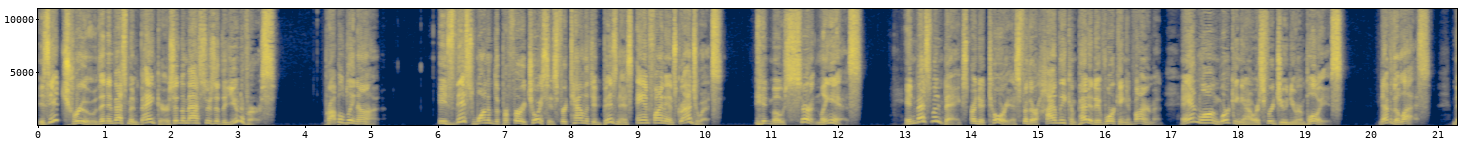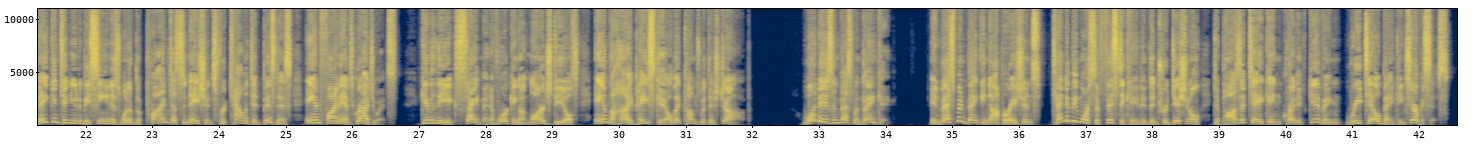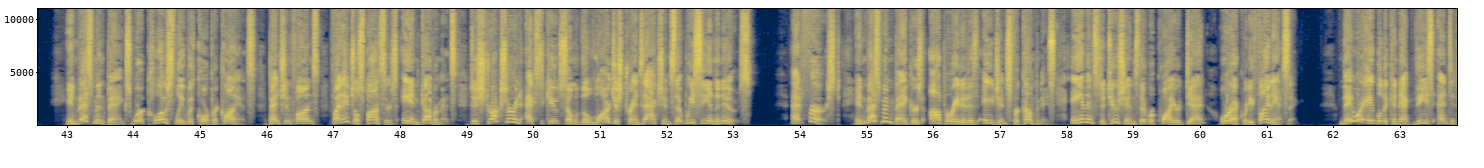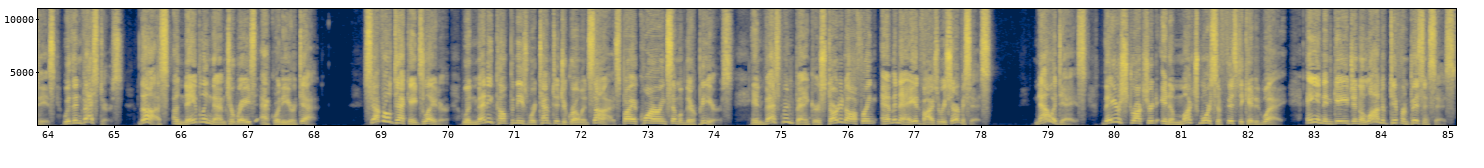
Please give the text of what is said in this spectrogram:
Is it true that investment bankers are the masters of the universe? Probably not. Is this one of the preferred choices for talented business and finance graduates? It most certainly is. Investment banks are notorious for their highly competitive working environment and long working hours for junior employees. Nevertheless, they continue to be seen as one of the prime destinations for talented business and finance graduates, given the excitement of working on large deals and the high pay scale that comes with this job. What is investment banking? Investment banking operations tend to be more sophisticated than traditional deposit-taking, credit-giving retail banking services. Investment banks work closely with corporate clients, pension funds, financial sponsors, and governments to structure and execute some of the largest transactions that we see in the news. At first, investment bankers operated as agents for companies and institutions that required debt or equity financing. They were able to connect these entities with investors, thus enabling them to raise equity or debt. Several decades later, when many companies were tempted to grow in size by acquiring some of their peers, investment bankers started offering M&A advisory services. Nowadays, they are structured in a much more sophisticated way and engage in a lot of different businesses.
